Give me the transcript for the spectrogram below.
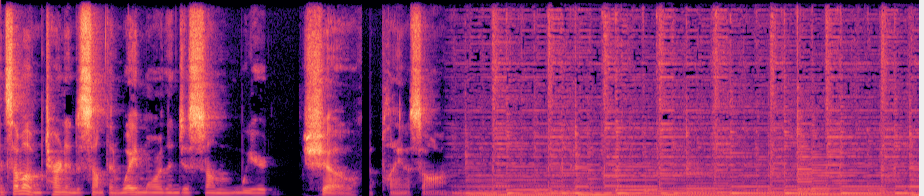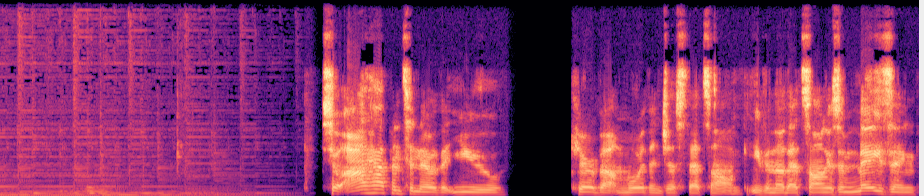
and some of them turn into something way more than just some weird show playing a song. So I happen to know that you care about more than just that song, even though that song is amazing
